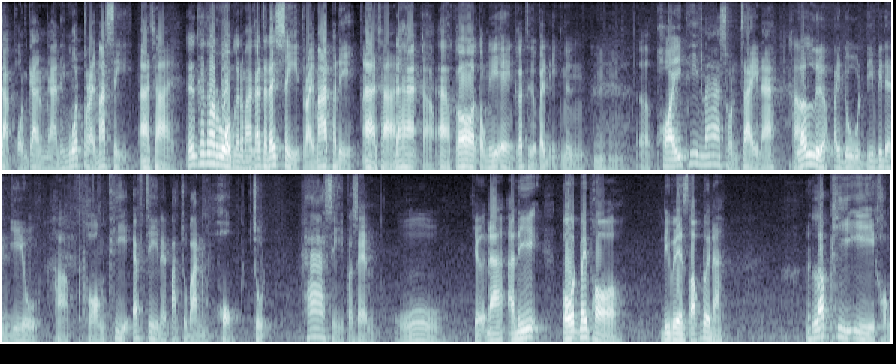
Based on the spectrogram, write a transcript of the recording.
จากผลการทำงานในงวดไตรมาสสี่อ่าใช่งั้นถ้ารวมกันออกมาก็จะได้ 4 ไตรมาสพอดีอ่าใช่นะฮะครับอ่าก็ตรงนี้เองก็ถือเป็นอีกหนึ่งพอยที่น่าสนใจนะ ครับแล้วเหลือบไปดู dividend yield ครับ ของ TFG ในปัจจุบัน 6.54%โอ้เยอะนะ อันนี้โกดไม่พอดีเวนสต็อกด้วยนะ แล้ว PE ของ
